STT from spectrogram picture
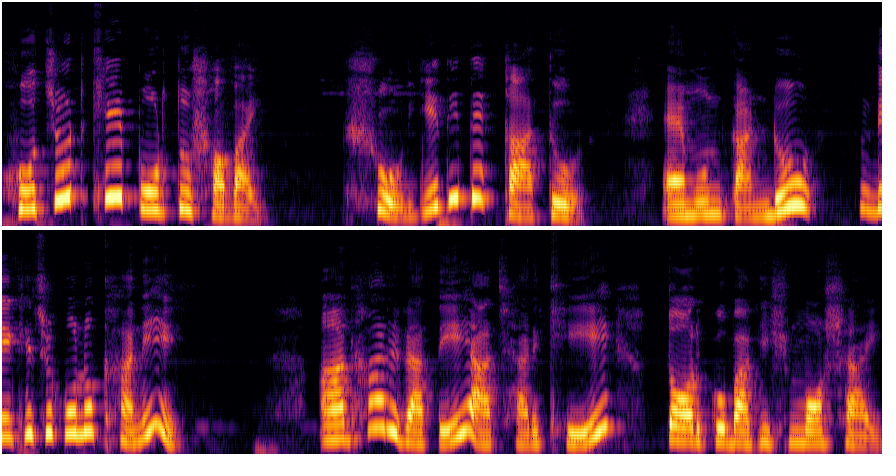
হোঁচট খেয়ে পড়তো সবাই, সরিয়ে দিতে কাতর, এমন কাণ্ড দেখেছ কোনোখানে? আধার রাতে আছাড় খেয়ে তর্ক বাগিস মশাই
